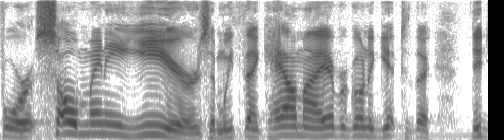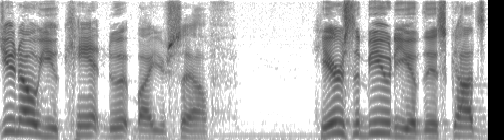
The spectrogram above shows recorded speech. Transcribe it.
for so many years and we think, how am I ever going to get to the Did you know you can't do it by yourself? Here's the beauty of this. God's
